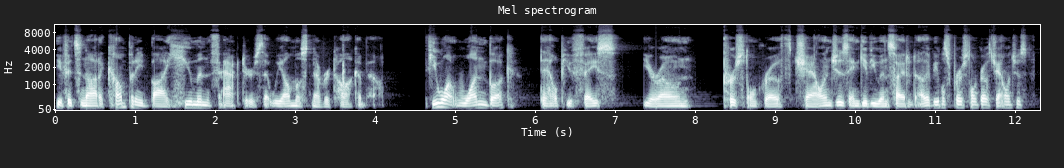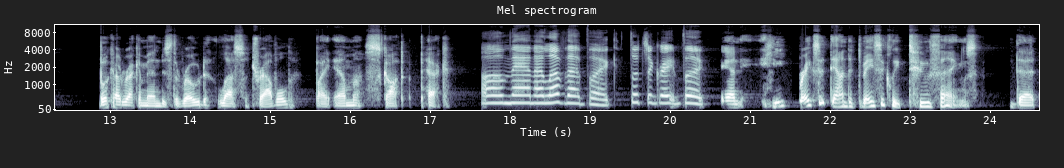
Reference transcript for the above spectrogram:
if it's not accompanied by human factors that we almost never talk about. If you want one book to help you face your own personal growth challenges and give you insight into other people's personal growth challenges, book I would recommend is The Road Less Traveled by M. Scott Peck. Oh man, I love that book. Such a great book. And he breaks it down to basically two things that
